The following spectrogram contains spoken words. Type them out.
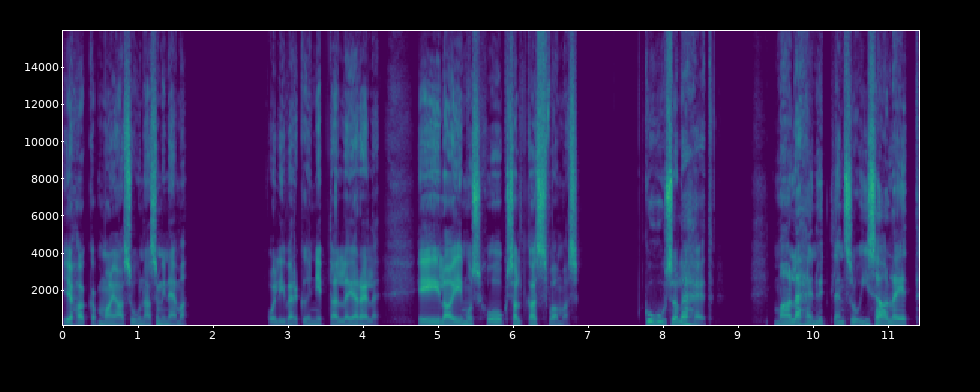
ja hakkab maja suunas minema. Oliver kõnnib talle järele, eelaimus hoogsalt kasvamas. kuhu sa lähed? ma lähen ütlen su isale, et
